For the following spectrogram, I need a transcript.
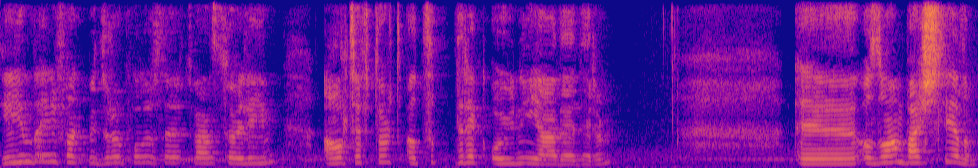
Yayında en ufak bir drop olursa lütfen söyleyin. Alt F4 atıp direkt oyunu iade ederim. Ee, o zaman başlayalım.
